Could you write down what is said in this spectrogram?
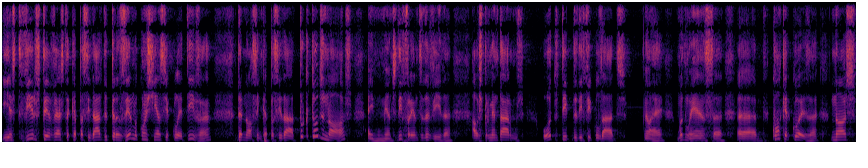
e este vírus teve esta capacidade de trazer uma consciência coletiva da nossa incapacidade. Porque todos nós, em momentos diferentes da vida, ao experimentarmos outro tipo de dificuldades, não é? Uma doença, uh, qualquer coisa, nós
